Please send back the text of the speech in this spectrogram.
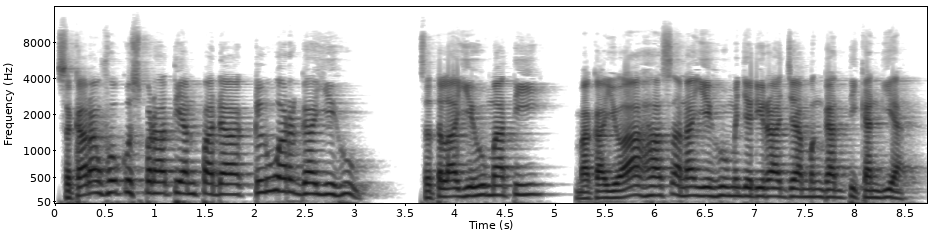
Sekarang fokus perhatian pada keluarga Yehu. Setelah Yehu mati, maka Yoahas anak Yehu menjadi raja menggantikan dia.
